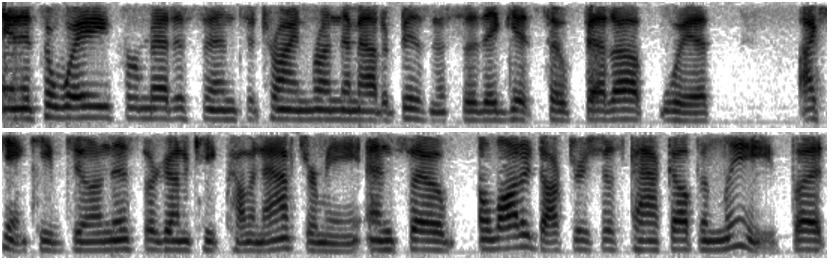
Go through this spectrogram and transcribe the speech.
And it's a way for medicine to try and run them out of business. So they get so fed up with, I can't keep doing this. They're going to keep coming after me. And so a lot of doctors just pack up and leave. But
